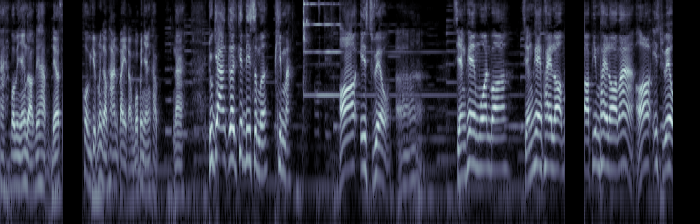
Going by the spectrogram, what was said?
อะบ่เป็นยังดอกด้อครับเดี๋ยวโควิดมันกับผ่านไปดอกบ่เป็นยังครับนะทุกอย่างเกิดขึ้นดีเสมอพิมพ์มา อ๋ออิสราเอลเสียงเพลงมวนบอเสียงเพลงไพเราะบอพิมพ์ไพเราะมาอ๋ออิสราเอล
